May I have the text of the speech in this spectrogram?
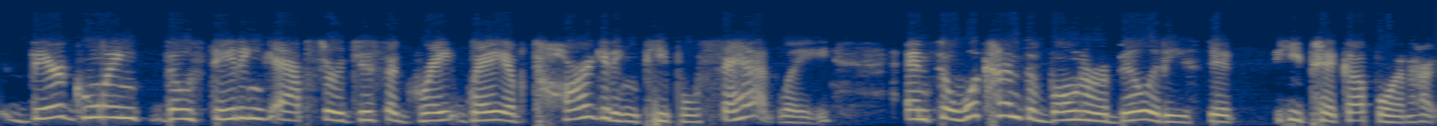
they're going, those dating apps are just a great way of targeting people, sadly. And so, what kinds of vulnerabilities did he pick up on her?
